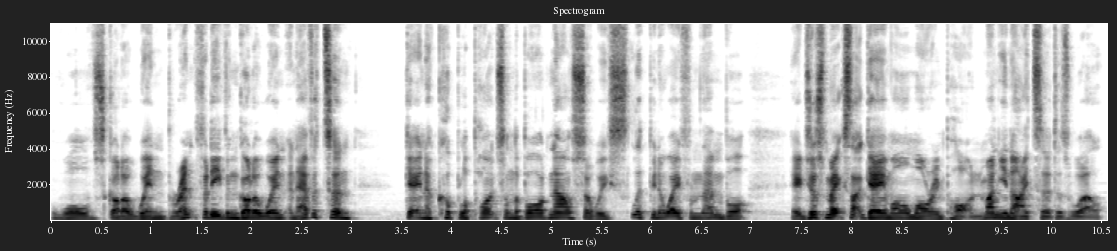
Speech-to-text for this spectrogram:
Wolves got a win. Brentford even got a win. And Everton getting a couple of points on the board now. So we're slipping away from them. But it just makes that game all more important. Man United as well.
